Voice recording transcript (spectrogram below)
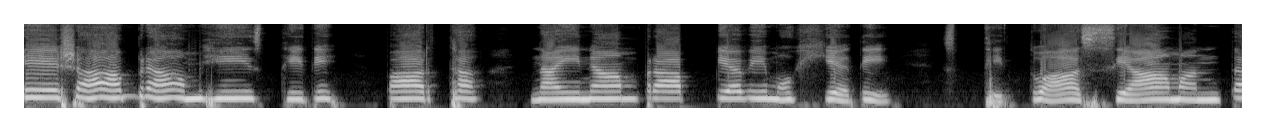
ഏഷാ ब्राह्मी സ്ഥിതി പാർത്ഥ നൈനാം പ്രാപ്യ വിമുഹ്യതി. സ്ഥിത്വാ സ്യാമന്തകാലേപി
